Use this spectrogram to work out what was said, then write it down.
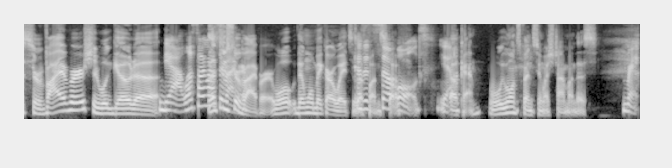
Survivor? Should we go to? Yeah, let's talk about Let's Survivor. do Survivor. Well, then we'll make our way to the Because fun it's so stuff. old. Yeah. Okay. Well, we won't spend too much time on this. Right.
